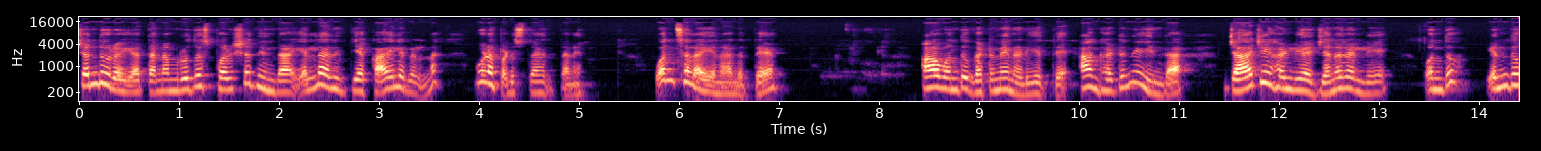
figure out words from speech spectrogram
ಚಂದೂರಯ್ಯ ತನ್ನ ಮೃದು ಸ್ಪರ್ಶದಿಂದ ಎಲ್ಲ ರೀತಿಯ ಕಾಯಿಲೆಗಳನ್ನ ಗುಣಪಡಿಸ್ತಾ ಇರ್ತಾನೆ. ಒಂದ್ಸಲ ಏನಾಗುತ್ತೆ? ಆ ಒಂದು ಘಟನೆ ನಡೆಯುತ್ತೆ. ಆ ಘಟನೆಯಿಂದ ಜಾಜಿಹಳ್ಳಿಯ ಜನರಲ್ಲಿ ಒಂದು ಎಂದು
